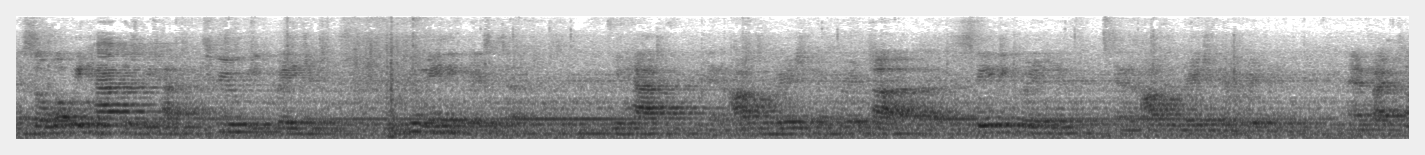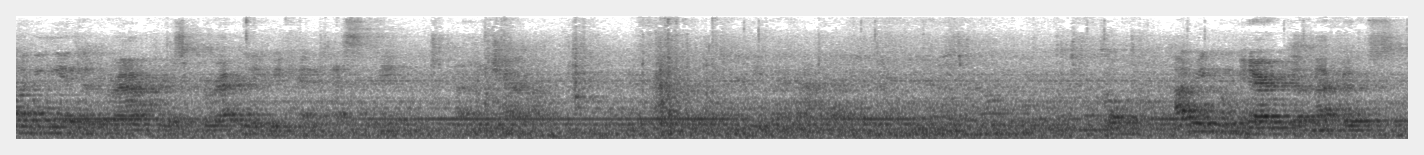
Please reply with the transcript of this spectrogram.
And so what we have is we have two equations, two main equations. We have an observation equation, uh, state equation and an observation equation. And by plugging in the parameters correctly, we can estimate the channel. So how do we compare the methods?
